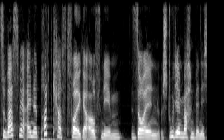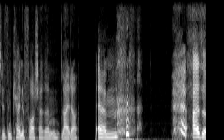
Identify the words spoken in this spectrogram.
Zu was wir eine Podcast-Folge aufnehmen sollen. Studien machen wir nicht, wir sind keine Forscherinnen, leider. Ähm also,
